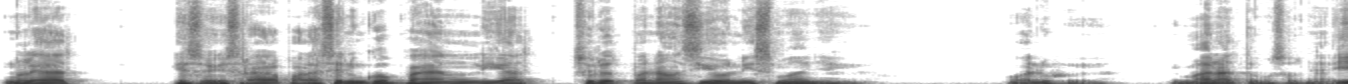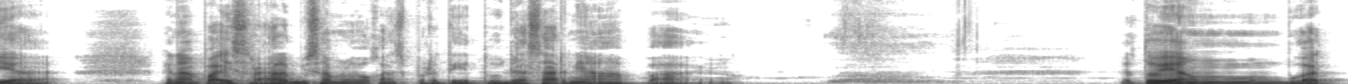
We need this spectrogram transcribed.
ngelihat isu Israel Palestina gue pengen lihat sudut pandang Zionismenya waduh gimana tuh maksudnya? Iya kenapa Israel bisa melakukan seperti itu? Dasarnya apa? Itu yang membuat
